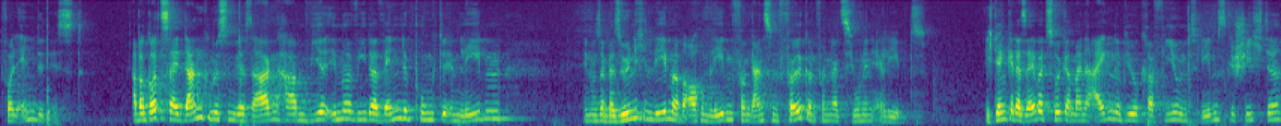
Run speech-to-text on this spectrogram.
vollendet ist. Aber Gott sei Dank müssen wir sagen, haben wir immer wieder Wendepunkte im Leben, in unserem persönlichen Leben, aber auch im Leben von ganzen Völkern, von Nationen erlebt. Ich denke da selber zurück an meine eigene Biografie und Lebensgeschichte,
